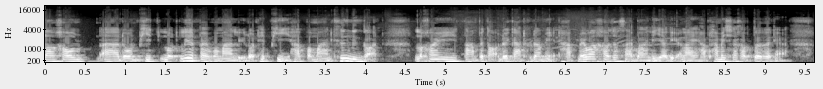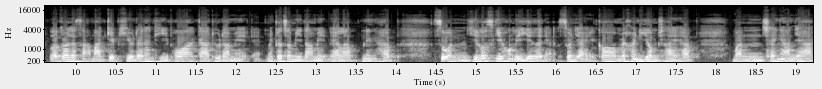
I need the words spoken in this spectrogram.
รอเขาาโดนพิษลดเลือดไปประมาณหรือลด HP ครับประมาณครึ่งหนึ่งก่อน แล้วค่อยตามไปต่อด้วยการทูดาเมจครับ ไม่ว่าเขาจะใส่บาเรียหรืออะไรครับ ถ้าไม่ใช่เคาน์เตอร์เนี่ยเราก็จะสามารถเก็บฮิลได้ทันที เพราะว่าการทูดาเมจเนี่ยมันก็จะมีดาเมจในระดับหนึ่งครับ ส่วนฮีโร่สกิลของเลเยอร์เนี่ยส่วนใหญ่ก็ไม่ค่อยนิยมใช้ครับ มันใช้งานยาก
